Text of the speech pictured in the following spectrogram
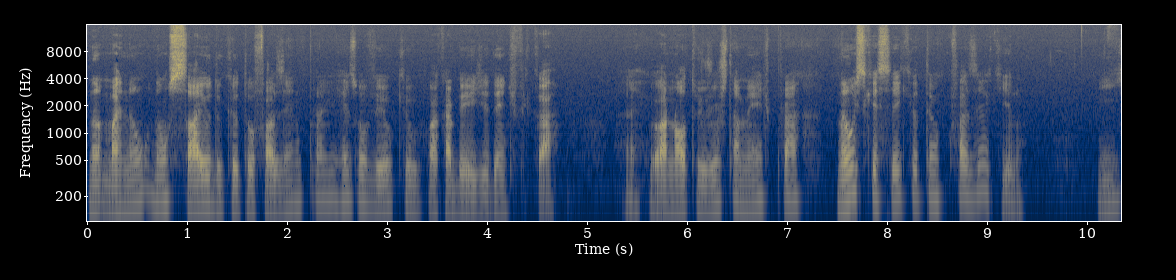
não, mas não, não saio do que eu estou fazendo para resolver o que eu acabei de identificar. Né? Eu anoto justamente para não esquecer que eu tenho que fazer aquilo. E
